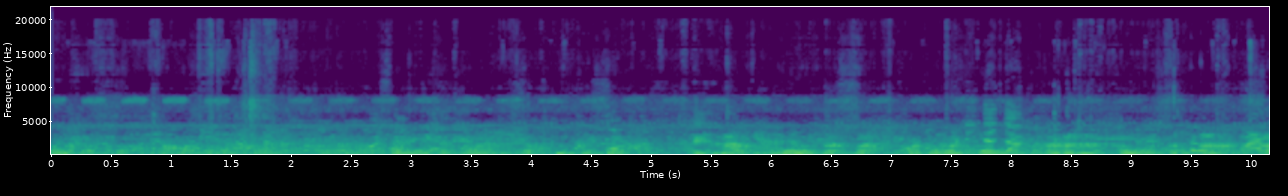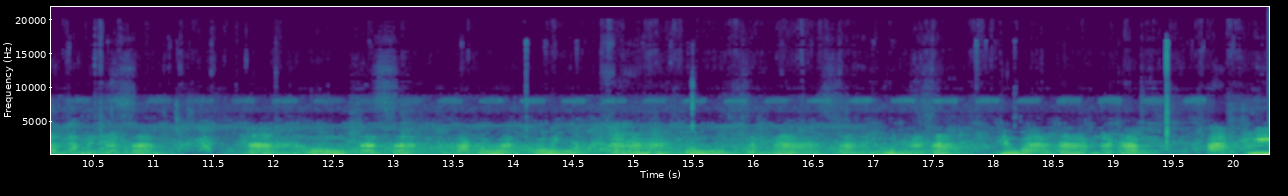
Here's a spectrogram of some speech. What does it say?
ตัสสะภะคะวะโตอะระหะโตสัมมาสัมพุทธัสสะนะโมตัสสะภะคะวะโตอะระหะโตสัมมาสัมพุทธัสสะนะโมตัสสะภะคะวะโตอะระหะโตสัมมาสัมพุทธัสสะเดี๋ยวว่าตามนะครับอัคคี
